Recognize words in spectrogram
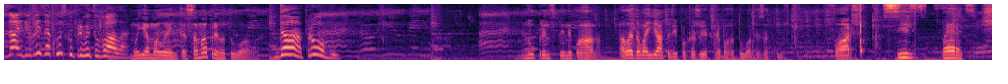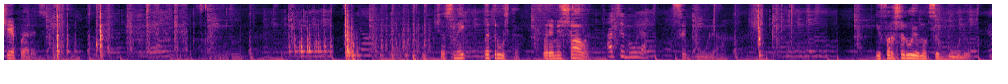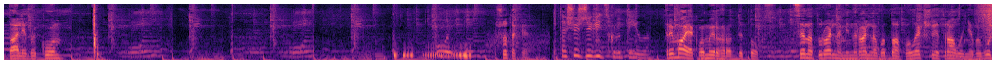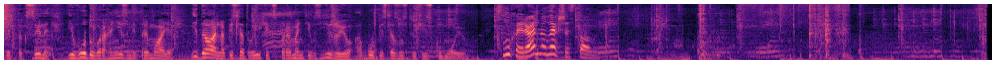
Зай, дивись, закуску приготувала. Моя маленька сама приготувала. Да, пробуй. Ну, в принципі, непогано. Але давай я тобі покажу, як треба готувати закуску. Фарш, сіль, перець, ще перець. Часник, петрушка. Перемішали. А цибуля. цибуля. І фаршируємо цибулю. Далі бекон. Ой. Що таке? Та щось живіт скрутило. Тримай Аквамиргород Детокс. Це натуральна мінеральна вода, полегшує травлення, виводить токсини і воду в організмі тримає. Ідеально після твоїх експериментів з їжею або після зустрічі з кумою. Слухай, реально легше стало.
